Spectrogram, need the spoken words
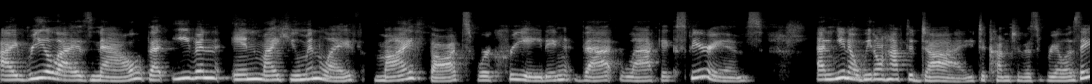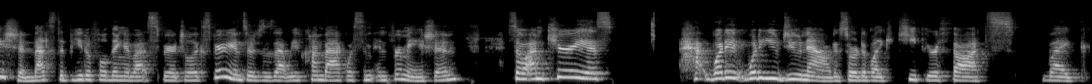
I realize now that even in my human life, my thoughts were creating that lack experience. And, you know, we don't have to die to come to this realization. That's the beautiful thing about spiritual experiencers is that we've come back with some information. So I'm curious, what do, what do you do now to sort of like keep your thoughts like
